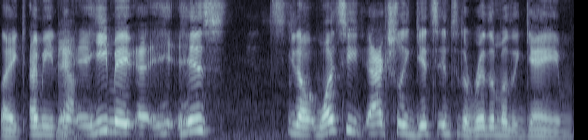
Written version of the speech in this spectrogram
Like, I mean, Yeah. he may his, you know, once he actually gets into the rhythm of the game,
